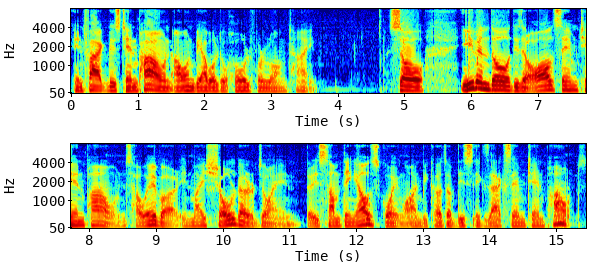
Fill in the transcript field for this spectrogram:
in fact this 10 pound i won't be able to hold for a long time. So even though these are all same 10 pounds however in my shoulder joint there is something else going on because of this exact same 10 pounds.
